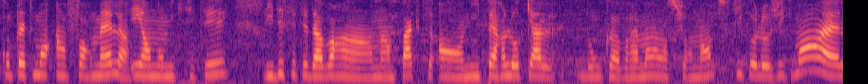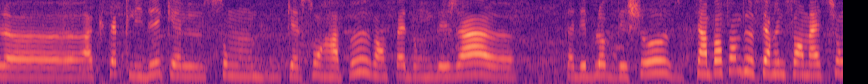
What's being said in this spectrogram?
complètement informel et en non-mixité. L'idée c'était d'avoir un impact en hyper local, donc euh, vraiment sur Nantes. Psychologiquement, elles euh, acceptent l'idée qu'elles sont, sont rappeuses en fait, donc déjà euh, ça débloque des choses. C'est important de faire une formation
